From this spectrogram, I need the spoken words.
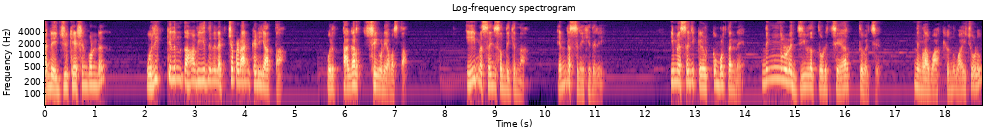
തന്റെ എഡ്യൂക്കേഷൻ കൊണ്ട് ഒരിക്കലും ദാവീദിന് രക്ഷപ്പെടാൻ കഴിയാത്ത ഒരു തകർച്ചയുടെ അവസ്ഥ. ഈ മെസ്സേജ് ശ്രദ്ധിക്കുന്ന എന്റെ സ്നേഹിതരെ ഈ മെസ്സേജ് കേൾക്കുമ്പോൾ തന്നെ നിങ്ങളുടെ ജീവിതത്തോട് ചേർത്ത് വെച്ച് നിങ്ങൾ ആ വാക്യം വായിച്ചോളൂ.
